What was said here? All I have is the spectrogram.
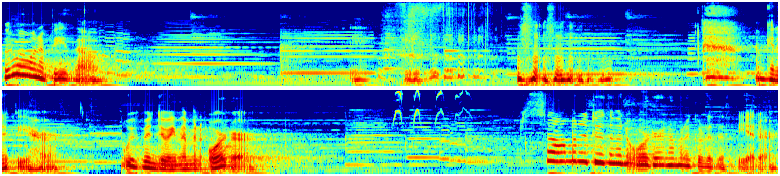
Who do I want to be, though? I'm gonna be her. We've been doing them in order. So I'm gonna do them in order and I'm gonna go to the theater.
